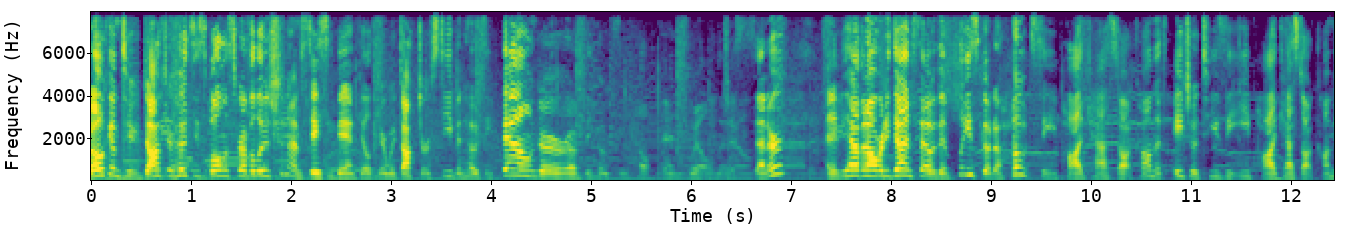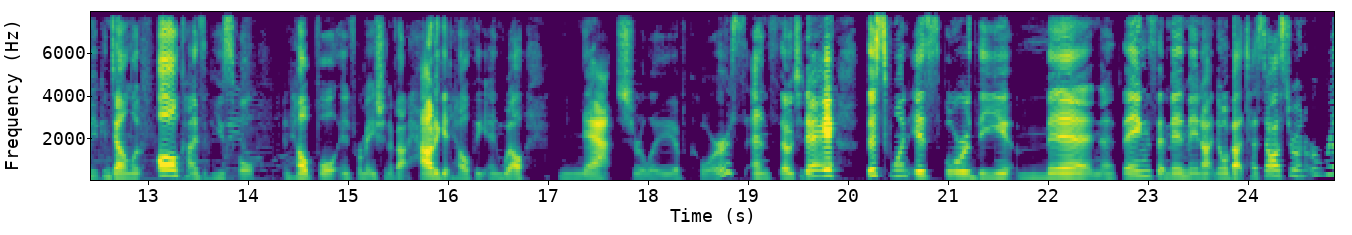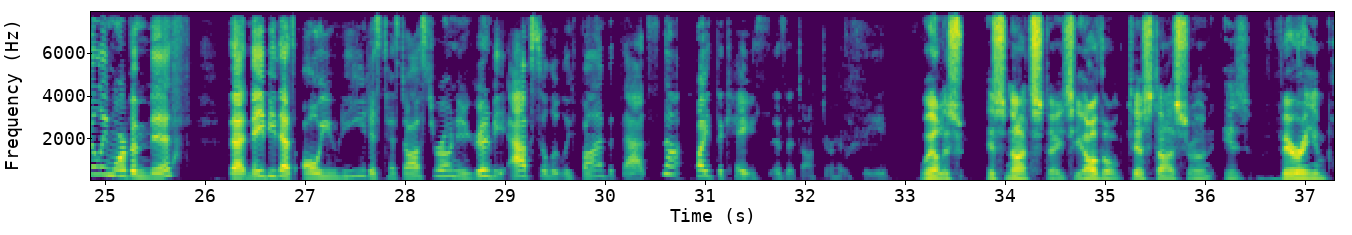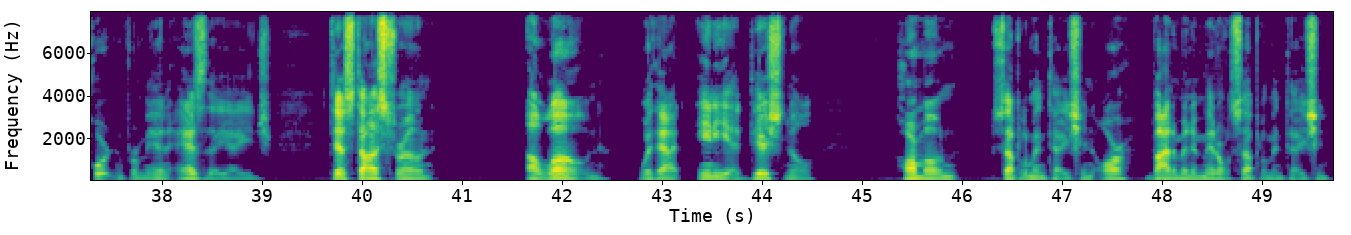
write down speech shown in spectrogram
Welcome to Dr. Hotze's Wellness Revolution. I'm Stacy Banfield here with Dr. Stephen Hotze, founder of the Hotze Health and Wellness Center. And if you haven't already done so, then please go to hotzepodcast.com. That's H O T Z E podcast.com. You can download all kinds of useful and helpful information about how to get healthy and well naturally, of course. And so today, this one is for the men. Things that men may not know about testosterone are really more of a myth that maybe that's all you need is testosterone and you're going to be absolutely fine, but that's not quite the case, is it, Dr. Hotze? Well, it's it's not, Stacy. Although testosterone is very important for men as they age, testosterone alone, without any additional hormone supplementation or vitamin and mineral supplementation,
